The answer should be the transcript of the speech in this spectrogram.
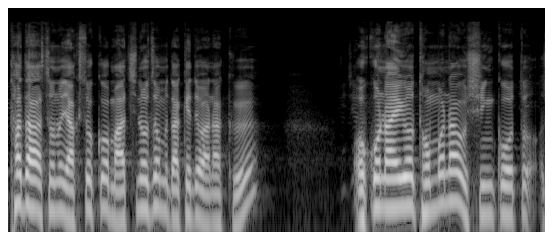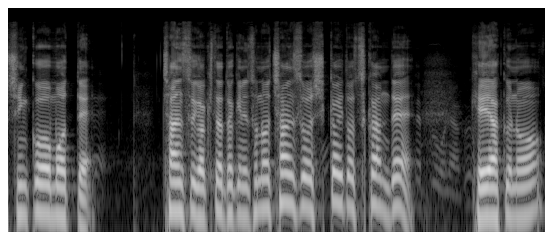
ただその約束を待ち望むだけではなく行いを伴う信仰と信仰を持ってチャンスが来た時にそのチャンスをしっかりと掴んで契約の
